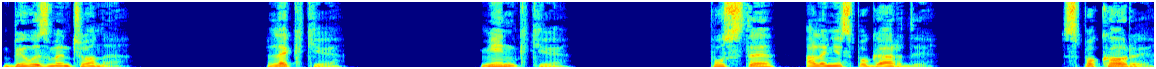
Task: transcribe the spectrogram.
Były zmęczone. Lekkie. Miękkie. Puste, ale nie z pogardy. Z pokory.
